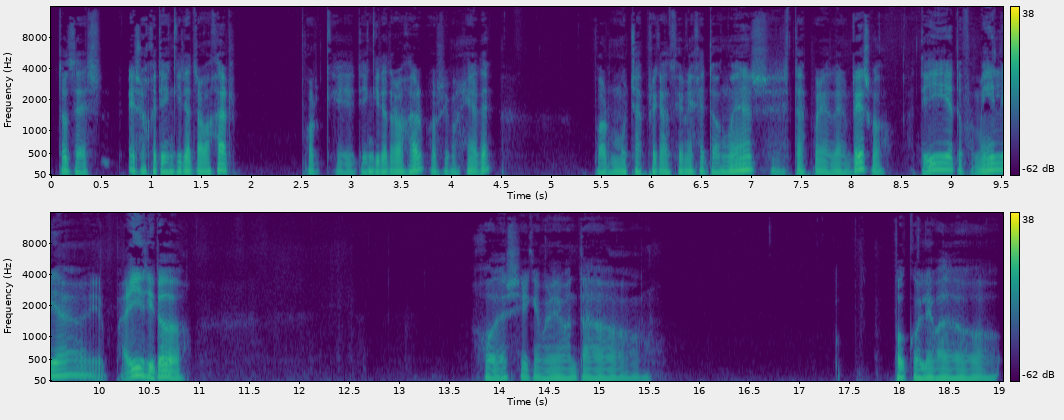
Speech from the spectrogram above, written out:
Entonces, esos que tienen que ir a trabajar, porque tienen que ir a trabajar, pues imagínate, por muchas precauciones que tomes, estás poniendo en riesgo a ti, a tu familia, y el país y todo. Joder, sí que me he levantado poco elevado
